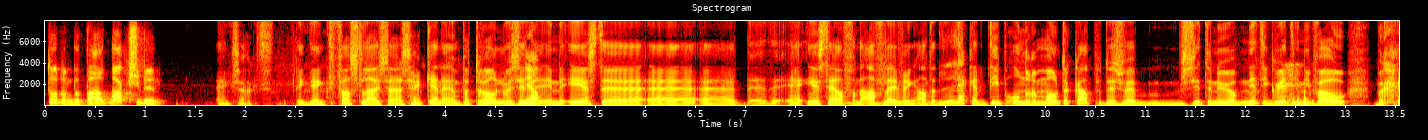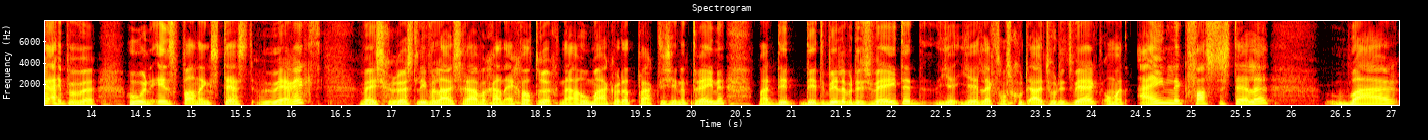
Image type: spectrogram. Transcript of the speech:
tot een bepaald maximum. Exact. Ik denk vast luisteraars herkennen een patroon. We zitten Ja. in de eerste, eh, eh, de, de eerste helft van de aflevering altijd lekker diep onder een motorkap. Dus we zitten nu op nitty-gritty niveau. Begrijpen we hoe een inspanningstest werkt. Wees gerust, lieve luisteraar. We gaan echt wel terug naar hoe maken we dat praktisch in het trainen. Maar dit, dit willen we dus weten. Je, je legt ons goed uit hoe dit werkt. Om uiteindelijk vast te stellen waar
